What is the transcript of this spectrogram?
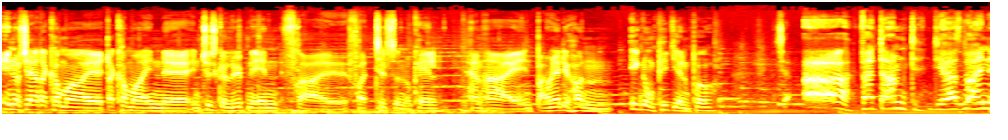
ind hos jer, der kommer, øh, der kommer en, øh, en tysker løbende ind fra, øh, fra et tilstødende lokale. Han har en bajonet i hånden, ikke nogen pighjelm på. Han siger, ah, verdammt, de har bare en,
